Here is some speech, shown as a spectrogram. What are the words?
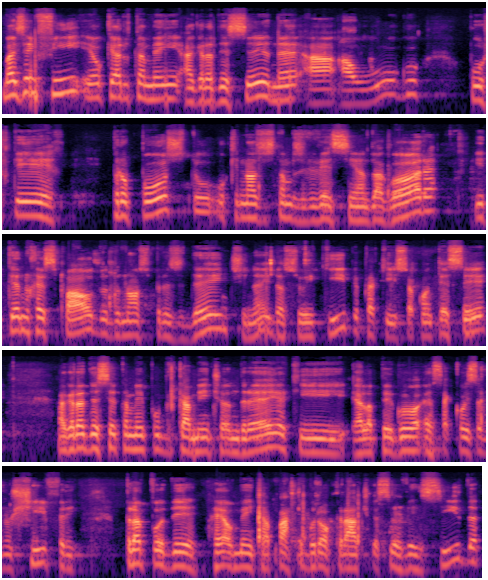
Mas, enfim, eu quero também agradecer né, ao Hugo por ter proposto o que nós estamos vivenciando agora e tendo respaldo do nosso presidente né, e da sua equipe para que isso acontecer. Agradecer também publicamente a Andrea, que ela pegou essa coisa no chifre para poder realmente a parte burocrática ser vencida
